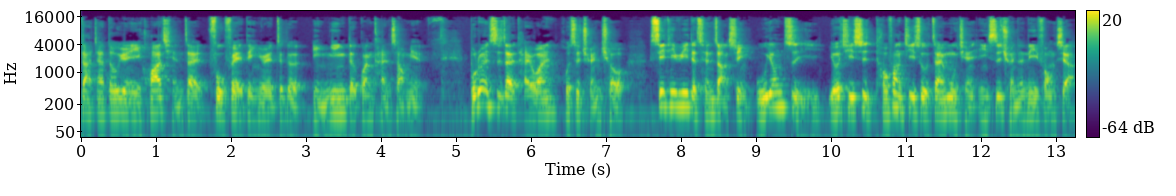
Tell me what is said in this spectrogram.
大家都愿意花钱在付费订阅这个影音的观看上面。不论是在台湾或是全球，CTV 的成长性毋庸置疑，尤其是投放技术在目前隐私权的逆风下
